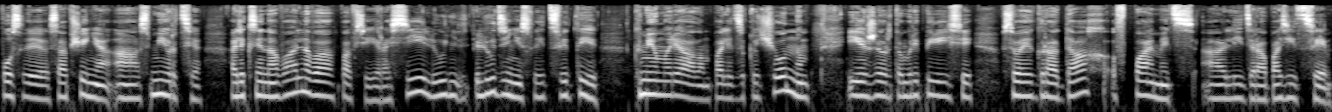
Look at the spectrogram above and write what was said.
после сообщения о смерти Алексея Навального по всей России люди, люди несли цветы к мемориалам политзаключенным и жертвам репрессий в своих городах в память лидера оппозиции.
